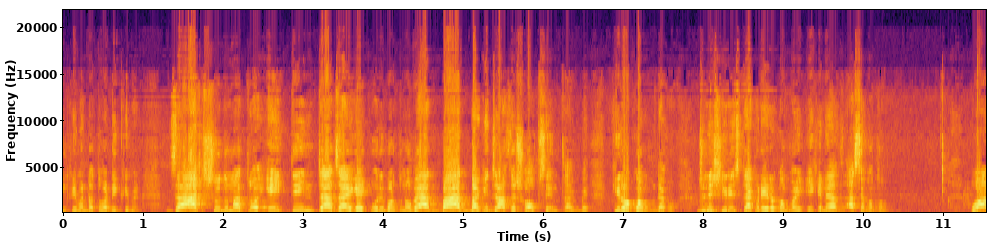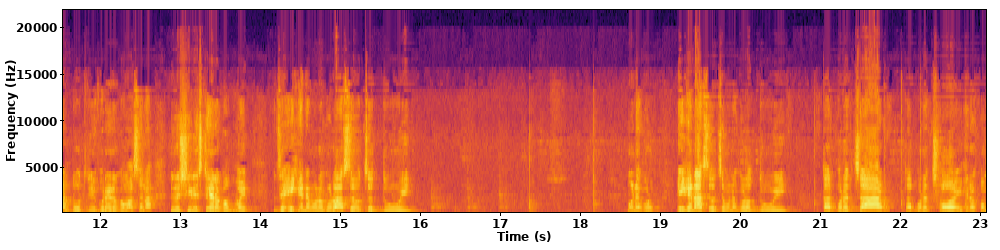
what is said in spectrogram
ইনক্রিমেন্ট অথবা ডিক্রিমেন্ট জাস্ট শুধুমাত্র এই তিনটা জায়গায় পরিবর্তন হবে আর বাদ বাকি যা আছে সব সেম থাকবে। কীরকম? দেখো, যদি সিরিজটা এখন এরকম হয়, এখানে আছে কত? ওয়ান টু থ্রি ফোর এরকম আসে না। যদি সিরিজটা এরকম হয়, যে এখানে মনে করো আসে হচ্ছে দুই, মনে করো। এখানে আসে হচ্ছে মনে করো দুই, তারপরে চার, তারপরে ছয়, এরকম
